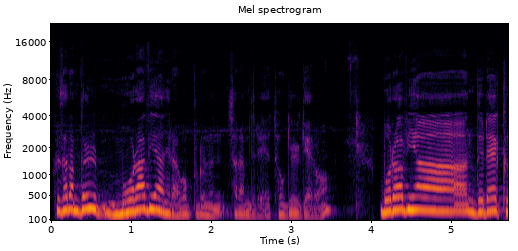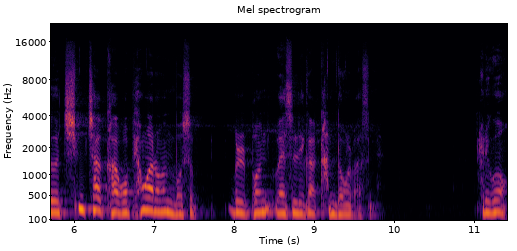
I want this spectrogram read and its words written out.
그 사람들 모라비안이라고 부르는 사람들이에요. 독일계로. 모라비안들의 그 침착하고 평화로운 모습을 본 웨슬리가 감동을 받습니다. 그리고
